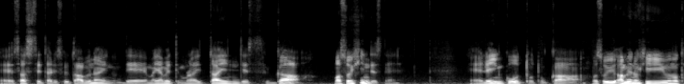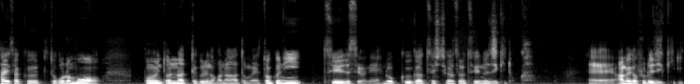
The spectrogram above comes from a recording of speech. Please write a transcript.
えー、差してたりすると危ないので、まあ、やめてもらいたいんですが、まあ、そういう日にですね、えレインコートとか、まあ、そういう雨の日用の対策ってところもポイントになってくるのかなと思います。特に梅雨ですよね。6月、7月の梅雨の時期とか。えー、雨が降る時期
